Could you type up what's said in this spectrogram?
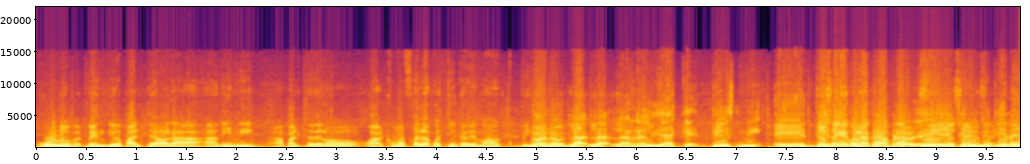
Hulu vendió parte ahora a Disney, aparte de lo... ¿Cómo fue la cuestión que habíamos visto? No, no, la, la, la realidad es que Disney eh, yo sé que con la compra, eh, Disney tiene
